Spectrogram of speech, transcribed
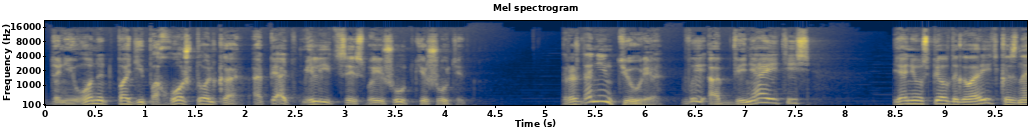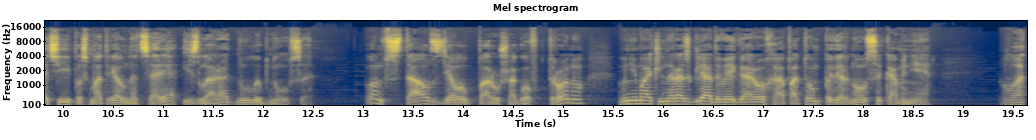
Да не он это поди похож только! Опять милиция свои шутки шутит! «Гражданин Тюря, вы обвиняетесь...» Я не успел договорить, казначей посмотрел на царя и злорадно улыбнулся. Он встал, сделал пару шагов к трону, внимательно разглядывая гороха, а потом повернулся ко мне. «Вот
